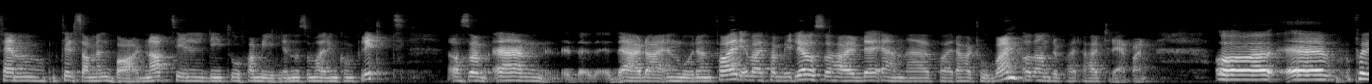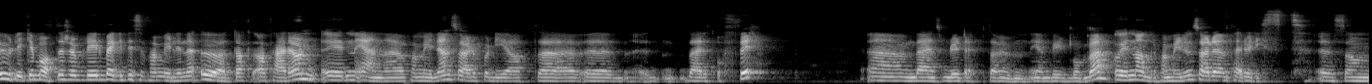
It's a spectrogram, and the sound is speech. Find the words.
fem til sammen barna til de to familiene som har en konflikt Altså, øhm, Det er da en mor og en far i hver familie, og så har det ene paret har to barn, og det andre paret har tre barn. Og eh, på ulike måter så blir begge disse familiene ødelagt av terroren. I den ene familien så er det fordi at eh, eh, det er et offer. Eh, det er en som blir drept av en, i en bilbombe. Og i den andre familien så er det en terrorist uh, som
